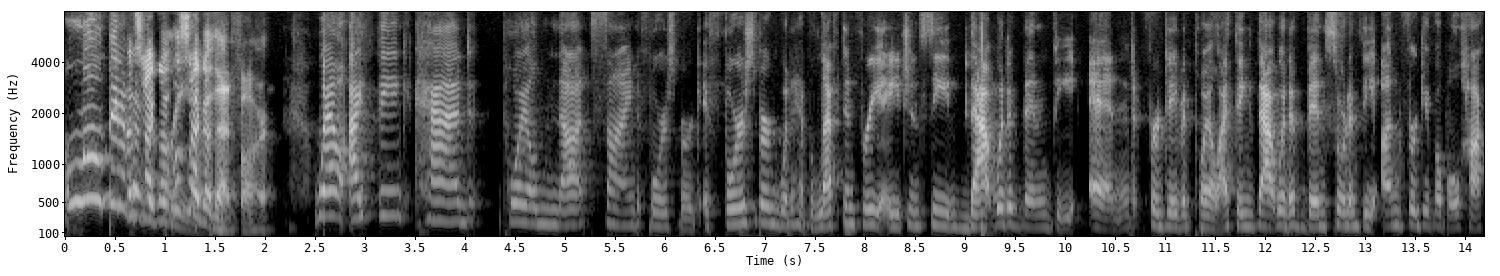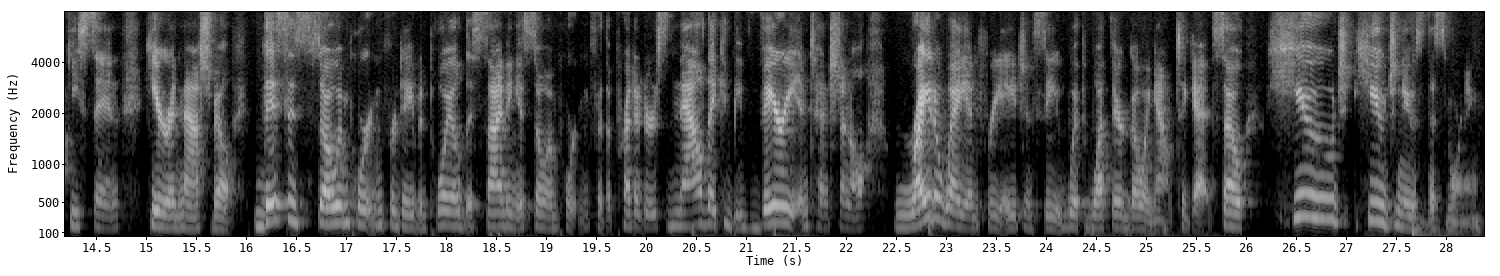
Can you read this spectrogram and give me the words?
A little bit of let's a not reprieve. Go, let's not go that far. Well, I think had Poile not signed Forsberg, if Forsberg would have left in free agency, that would have been the end for David Poile. I think that would have been sort of the unforgivable hockey sin here in Nashville. This is so important for David Poile. This signing is so important for the Predators. Now they can be very intentional right away in free agency with what they're going out to get. So huge, huge news this morning.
